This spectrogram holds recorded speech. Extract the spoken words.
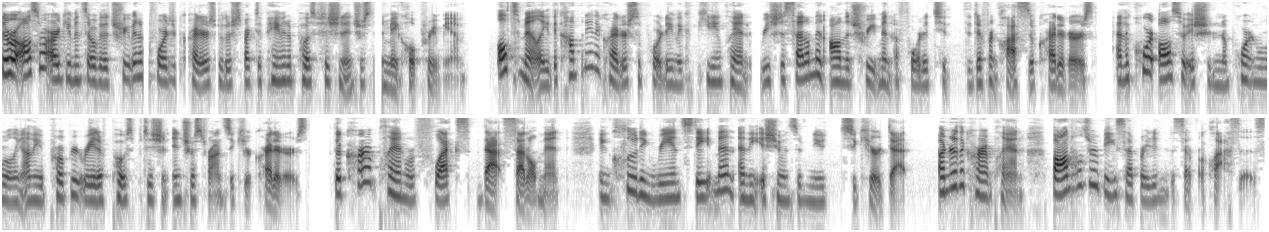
There were also arguments over the treatment of forged creditors with respect to payment of post petition interest and make whole premium. Ultimately, the company and the creditors supporting the competing plan reached a settlement on the treatment afforded to the different classes of creditors, and the court also issued an important ruling on the appropriate rate of post petition interest for unsecured creditors. The current plan reflects that settlement, including reinstatement and the issuance of new secured debt. Under the current plan, bondholders are being separated into several classes.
